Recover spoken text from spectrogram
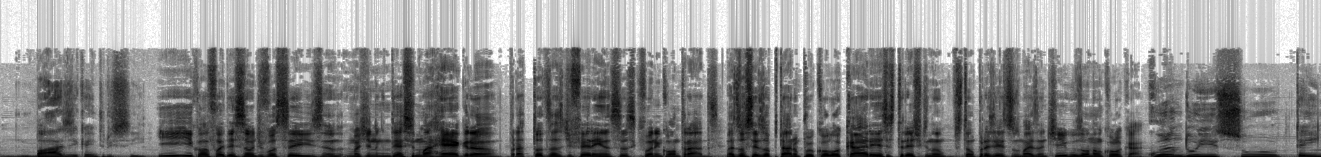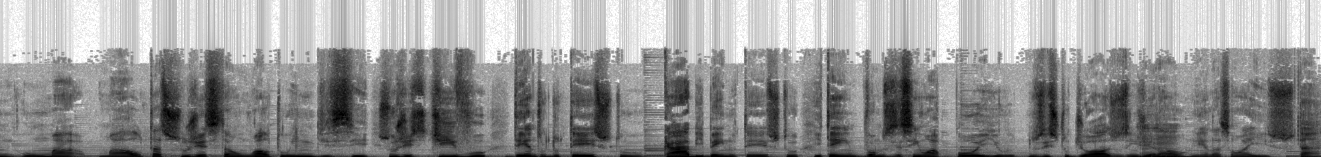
básica entre si. E, e qual foi a decisão de vocês? Eu imagino que não tenha sido uma regra para todas as diferenças que foram encontradas, mas vocês optaram por colocar esses trechos que não estão presentes nos mais antigos ou não colocar? Quando isso tem uma, uma alta sugestão, um alto alto índice sugestivo dentro do texto, cabe bem no texto e tem, vamos dizer assim, um apoio dos estudiosos em geral em relação a isso. Tá.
